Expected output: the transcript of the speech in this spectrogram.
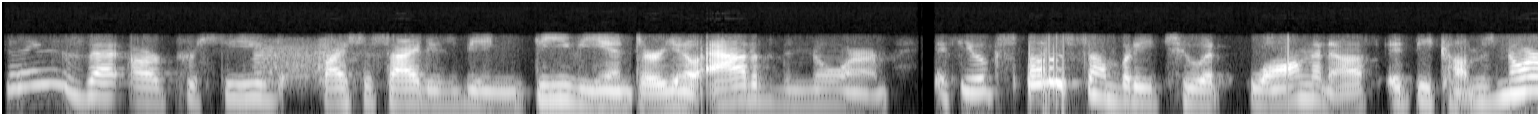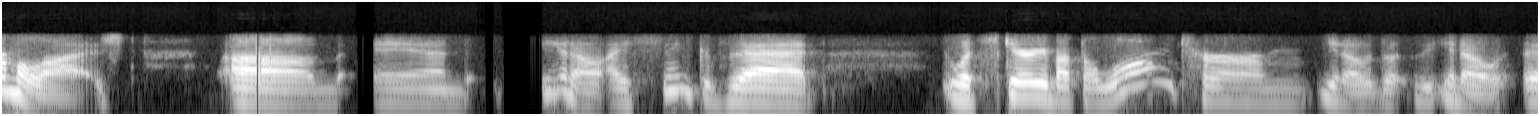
things that are perceived by society as being deviant or you know out of the norm if you expose somebody to it long enough it becomes normalized. Um, and you know i think that what's scary about the long term you know the you know uh,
